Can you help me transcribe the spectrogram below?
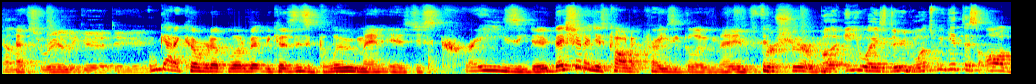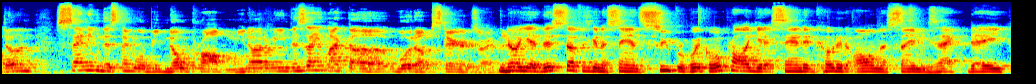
that That's looks really good, dude. we got to cover it covered up a little bit because this glue, man, is just crazy, dude. They should have just called it crazy glue, man. For sure. But anyways, dude, once we get this all done, sanding this thing will be no problem. You know what I mean? This ain't like the uh, wood upstairs right there. No, yeah, this stuff is gonna sand super quick. We'll probably get it sanded, coated all in the same exact day.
